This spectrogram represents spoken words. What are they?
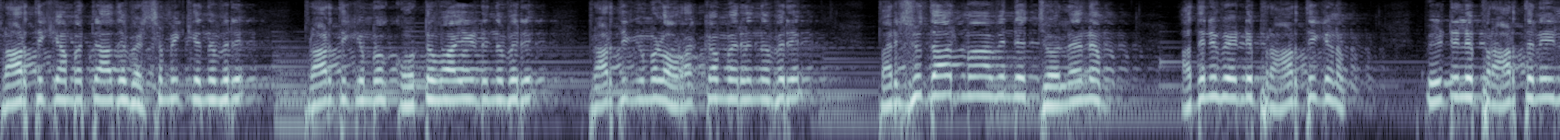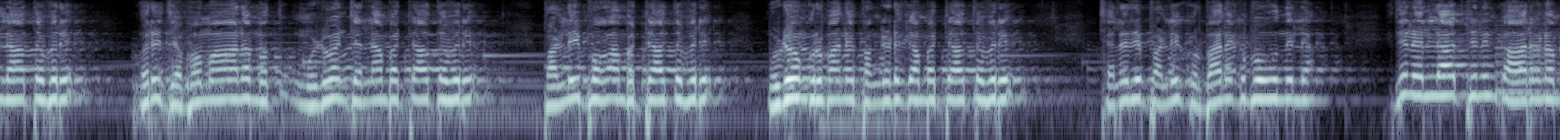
പ്രാർത്ഥിക്കാൻ പറ്റാതെ വിഷമിക്കുന്നവര് പ്രാർത്ഥിക്കുമ്പോൾ കോട്ടുവായി ഇടുന്നവര് പ്രാർത്ഥിക്കുമ്പോൾ ഉറക്കം വരുന്നവര് പരിശുദ്ധാത്മാവിന്റെ ജ്വലനം അതിനുവേണ്ടി പ്രാർത്ഥിക്കണം. വീട്ടിൽ പ്രാർത്ഥനയില്ലാത്തവര് ഒരു ജപമാല മുഴുവൻ ചെല്ലാൻ പറ്റാത്തവര് പള്ളിയിൽ പോകാൻ പറ്റാത്തവര് മുഴുവൻ കുർബാനയിൽ പങ്കെടുക്കാൻ പറ്റാത്തവര് ചിലര് പള്ളി കുർബാനക്ക് പോകുന്നില്ല. ഇതിനെല്ലാറ്റിനും കാരണം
